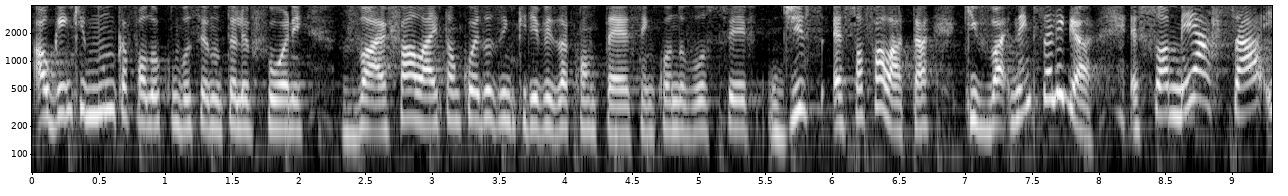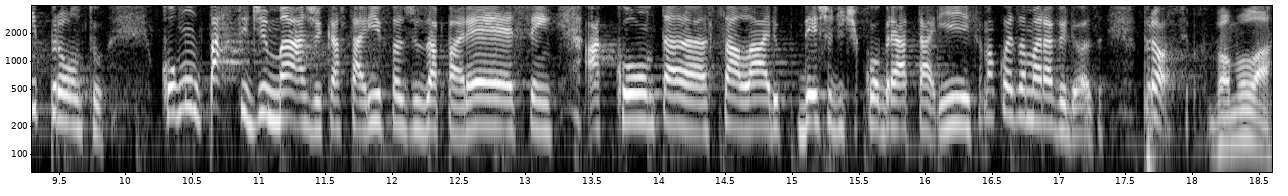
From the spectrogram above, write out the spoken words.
alguém que nunca falou com você no telefone vai falar. Então, coisas incríveis acontecem quando você diz, é só falar, tá? Que vai, nem precisa ligar, é só ameaçar e pronto. Como um passe de mágica, as tarifas desaparecem, a conta salário deixa de te cobrar a tarifa, uma coisa maravilhosa. Próximo. Vamos lá.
